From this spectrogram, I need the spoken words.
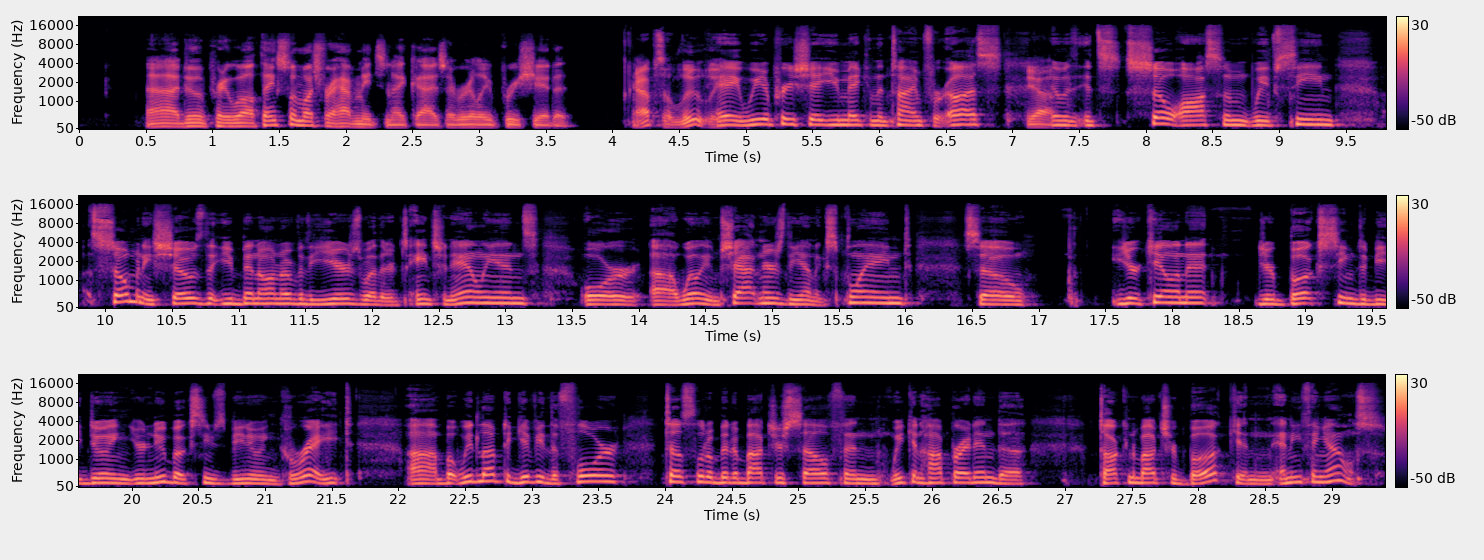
Uh, doing pretty well. Thanks so much for having me tonight, guys. I really appreciate it. Absolutely. Hey, we appreciate you making the time for us. Yeah. It was it's so awesome. We've seen so many shows that you've been on over the years, whether it's Ancient Aliens or uh, William Shatner's The Unexplained. So you're killing it. Your books seem to be doing your new book seems to be doing great. Uh, but we'd love to give you the floor. Tell us a little bit about yourself, and we can hop right into talking about your book and anything else.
